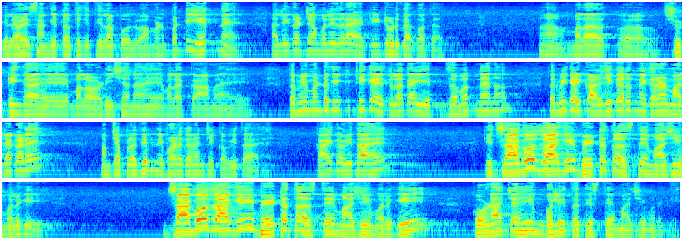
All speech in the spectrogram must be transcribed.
गेल्या वेळी सांगितलं होतं की तिला बोलवा म्हणून पण ती येत नाही. अलीकडच्या मुली जरा ॲटिट्यूड दाखवतात. हां मला शूटिंग आहे मला ऑडिशन आहे मला काम आहे. तर मी म्हणतो की ठीक आहे तुला काही येत जमत नाही ना? तर मी काही काळजी करत नाही कारण माझ्याकडे आमच्या प्रदीप निफाडकरांची कविता आहे. काय कविता आहे? की जागोजागी भेटत असते माझी मुलगी. जागोजागी भेटत असते माझी मुलगी कोणाच्याही मुलीत दिसते माझी मुलगी.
